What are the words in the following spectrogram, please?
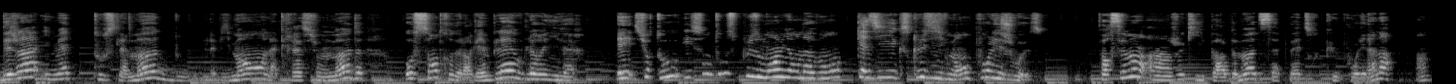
Déjà, ils mettent tous la mode, ou l'habillement, la création de mode, au centre de leur gameplay ou de leur univers. Et surtout, ils sont tous plus ou moins mis en avant, quasi exclusivement pour les joueuses. Forcément, un jeu qui parle de mode, ça peut être que pour les nanas, hein.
